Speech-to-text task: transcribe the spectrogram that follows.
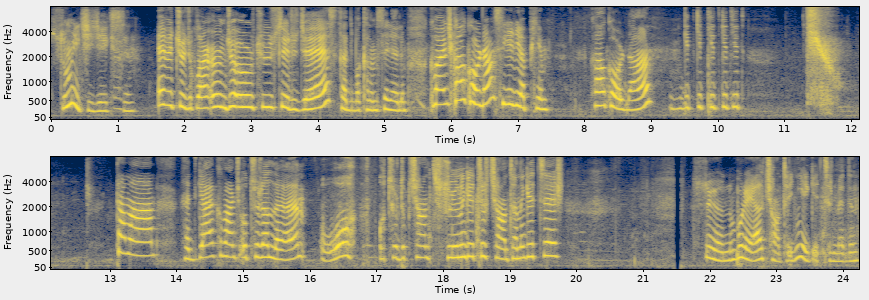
Su mu içeceksin? Evet çocuklar önce örtüyü sereceğiz. Hadi bakalım serelim. Kıvanç kalk oradan sihir yapayım. Kalk oradan. Git git git git git. Tamam. Hadi gel Kıvanç oturalım. Oh oturduk çant suyunu getir çantanı getir. Suyunu buraya al çantayı niye getirmedin?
